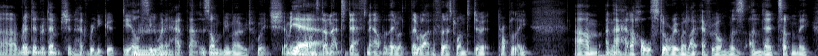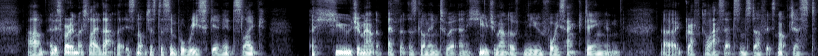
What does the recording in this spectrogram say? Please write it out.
Uh, Red Dead Redemption had really good DLC when it had that zombie mode, which I mean Yeah. everyone's done that to death now, but they were they were like the first one to do it properly. Um, and that had a whole story where like everyone was undead suddenly. Um, and it's very much like that, that it's not just a simple reskin, it's like a huge amount of effort has gone into it and a huge amount of new voice acting and uh, graphical assets and stuff. It's not just,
